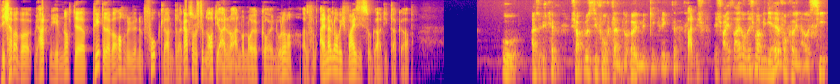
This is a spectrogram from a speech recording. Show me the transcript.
Ich habe aber, wir hatten eben noch, der Peter, der war auch wieder in dem Vogtland. Da gab es doch bestimmt auch die eine oder andere neue Coin, oder? Also von einer, glaube ich, weiß ich sogar, die da gab. Oh, also ich, ich habe bloß die Fruchtlandcoin mitgekriegt. Ich, ich weiß leider nicht mal, wie die Helfercoin aussieht.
